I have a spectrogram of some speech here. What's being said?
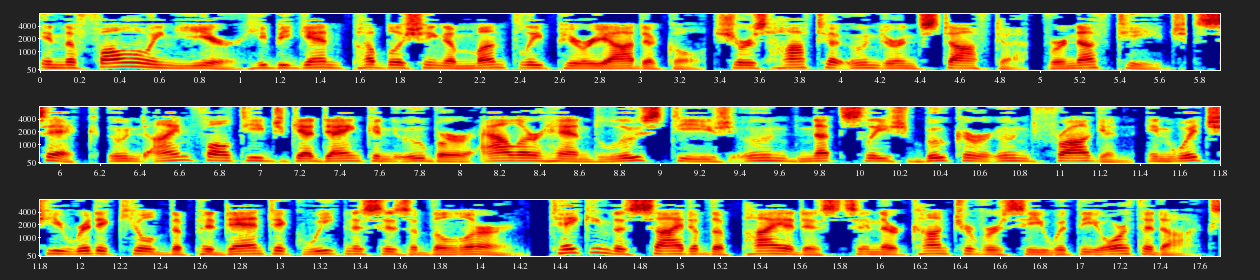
In the following year he began publishing a monthly periodical Scherzhafte und Ernsthafte, Vernünftige und einfältige Gedanken über allerhand lustige und nützliche Bücher und Fragen in which he ridiculed the pedantic weaknesses of the learned, taking the side of the Pietists in their controversy with the Orthodox,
